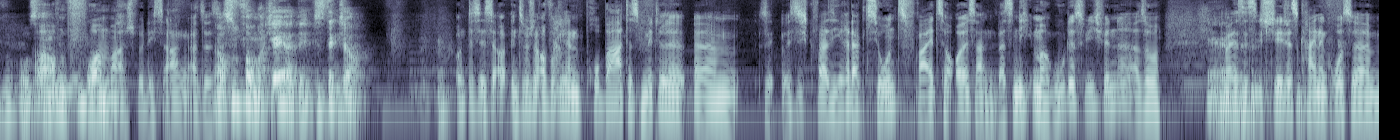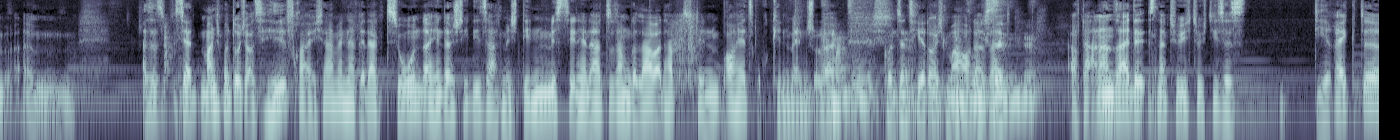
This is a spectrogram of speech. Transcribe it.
so groß. Aber auf dem Vormarsch, würde ich sagen. Also auf dem Vormarsch, ja, ja, das denke ich auch. Und das ist inzwischen auch wirklich ein probates Mittel, ähm, sich quasi redaktionsfrei zu äußern, was nicht immer gut ist, wie ich finde. Also ja. weil es ist, steht jetzt keine große, ähm, also es ist ja manchmal durchaus hilfreich, ja, wenn eine Redaktion dahinter steht, die sagt, Mensch, den Mist, den ihr da zusammengelabert habt, den braucht jetzt auch kein Mensch oder so konzentriert ja, euch mal oder seid. Ja. Auf der anderen Seite ist natürlich durch dieses direkte,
